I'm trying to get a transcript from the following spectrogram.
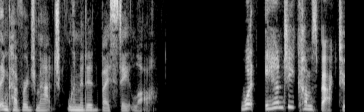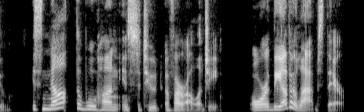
and coverage match limited by state law. What Angie comes back to is not the Wuhan Institute of Virology or the other labs there.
